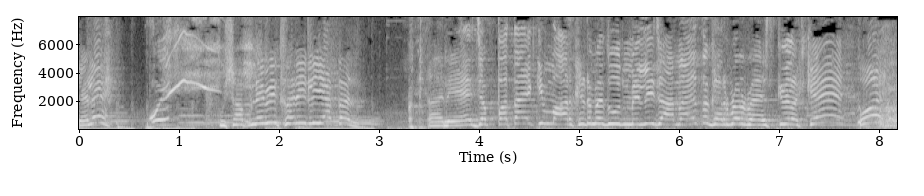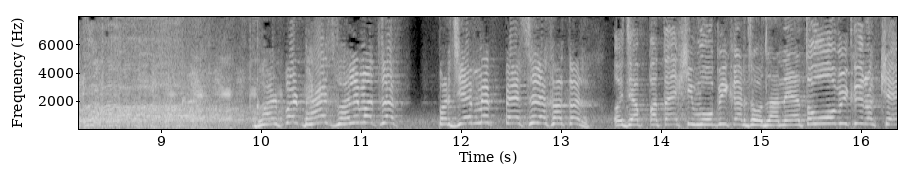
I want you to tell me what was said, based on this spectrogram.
ये ले कुछ अपने भी खरीद लिया कर अरे जब पता है कि मार्केट में दूध मिल ही जाना है तो घर पर भैंस क्यों रखे? घर पर भैंस भले मत रख पर जेब में पैसे रखा कर। और जब पता है कि वो भी कर्ज हो जाने हैं तो वो भी क्यों रखे?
